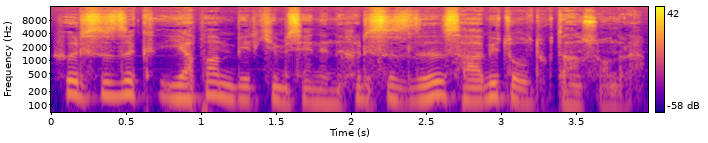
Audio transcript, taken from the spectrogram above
Hırsızlık yapan bir kimsenin hırsızlığı sabit olduktan sonra.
